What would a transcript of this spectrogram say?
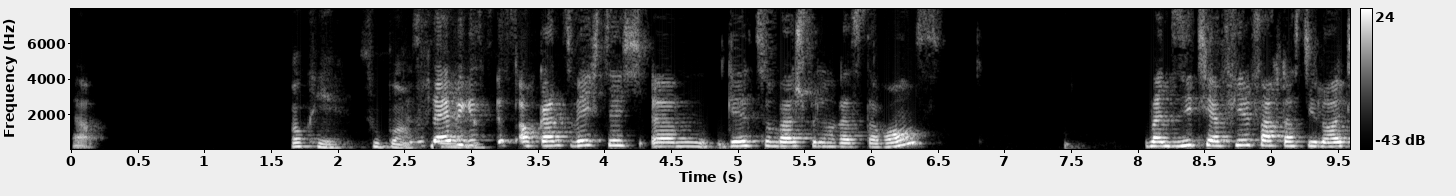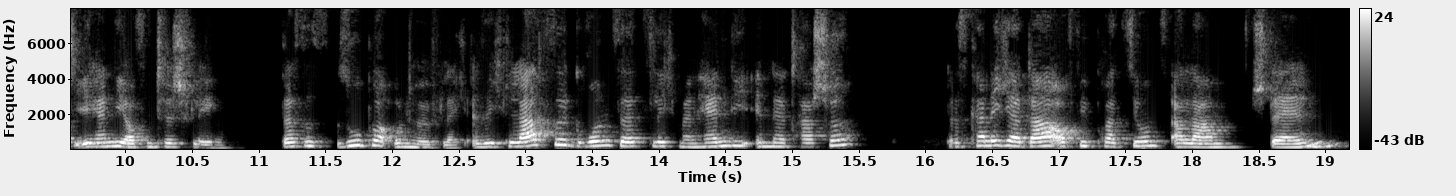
Ja. Okay, super. Also selbiges ist auch ganz wichtig, ähm, gilt zum Beispiel in Restaurants. Man sieht ja vielfach, dass die Leute ihr Handy auf den Tisch legen. Das ist super unhöflich. Also ich lasse grundsätzlich mein Handy in der Tasche. Das kann ich ja da auf Vibrationsalarm stellen.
